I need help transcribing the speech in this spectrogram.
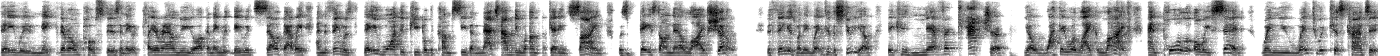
they would make their own posters and they would play around New York and they would they would sell it that way. And the thing was, they wanted people to come see them. That's how they wound up getting signed was based on their live show. The thing is, when they went into the studio, they could never capture, you know, what they were like live. And Paul always said, when you went to a Kiss concert,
